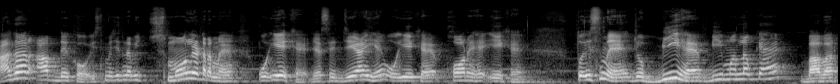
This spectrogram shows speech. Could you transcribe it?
अगर आप देखो, इसमें जितना भी स्मॉल लेटर में है, वो एक है। जैसे जे आई है, वो एक है फॉर है, एक है। तो इसमें जो बी है बी मतलब क्या है? बाबर।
